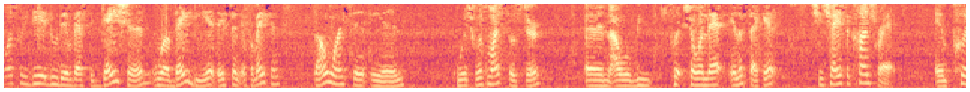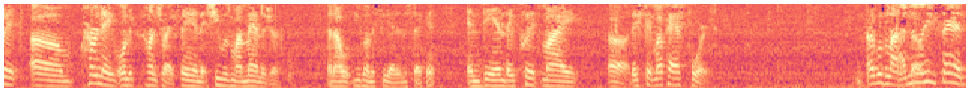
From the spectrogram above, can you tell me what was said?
Once we did do the investigation, well, they did. They sent information. Someone sent in, which was my sister, and I will be put showing that in a second. She changed the contract and put um, her name on the contract, saying that she was my manager, and I, you're going to see that in a second. And then they put my, uh, they sent my passport. That was a lot of stuff. I stuff. know he said,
